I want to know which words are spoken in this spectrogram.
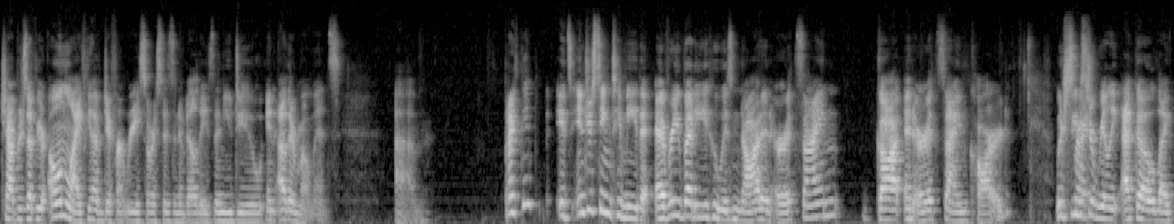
chapters of your own life you have different resources and abilities than you do in other moments. Um, but i think it's interesting to me that everybody who is not an earth sign got an earth sign card, which seems Right. to really echo like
